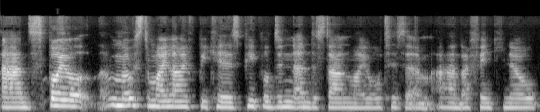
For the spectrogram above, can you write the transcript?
and spoiled most of my life because people didn't understand my autism. And I think, you know,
